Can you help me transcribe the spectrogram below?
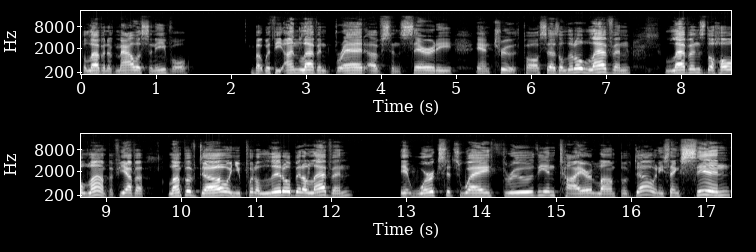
the leaven of malice and evil, but with the unleavened bread of sincerity and truth. Paul says a little leaven leavens the whole lump. If you have a lump of dough and you put a little bit of leaven, it works its way through the entire lump of dough. And he's saying sin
